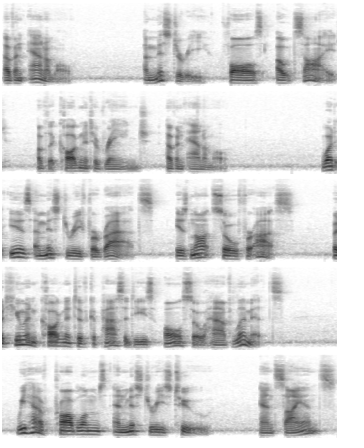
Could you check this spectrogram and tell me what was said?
of an animal. A mystery falls outside of the cognitive range of an animal. What is a mystery for rats is not so for us, but human cognitive capacities also have limits. We have problems and mysteries too, and science,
